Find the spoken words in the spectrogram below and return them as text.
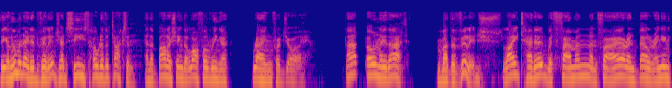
The illuminated village had seized hold of the tocsin, and abolishing the lawful ringer, rang for joy. Not only that. But the village, light‐headed with famine and fire and bell‐ringing,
